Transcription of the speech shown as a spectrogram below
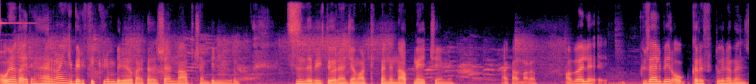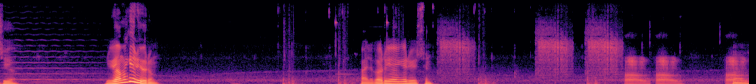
Oyuna dair herhangi bir fikrim bile yok arkadaşlar. Ne yapacağım bilmiyorum. Sizinle birlikte öğreneceğim artık ben de ne yapmaya edeceğimi. Bakalım bakalım. Ama böyle güzel bir o grafikli oyuna benziyor. Rüya mı görüyorum? Galiba rüya görüyorsun. Tamam.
